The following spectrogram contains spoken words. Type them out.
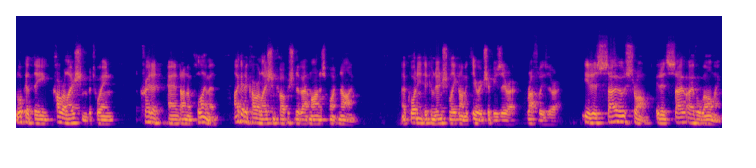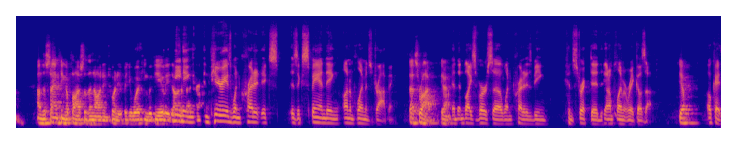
look at the correlation between credit and unemployment, I get a correlation coefficient of about minus 0.9. According to conventional economic theory, it should be zero, roughly zero. It is so strong. It is so overwhelming. And the same thing applies to the 1920s, but you're working with yearly data. Meaning in periods when credit ex- is expanding, unemployment's dropping. That's right. Yeah. And then vice versa, when credit is being constricted, the unemployment rate goes up. Yep. Okay.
